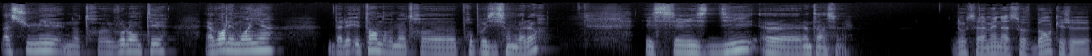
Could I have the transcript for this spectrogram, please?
assumer notre volonté et avoir les moyens d'aller étendre notre proposition de valeur. Et Series D, l'international. Donc ça amène à SoftBank. Et je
